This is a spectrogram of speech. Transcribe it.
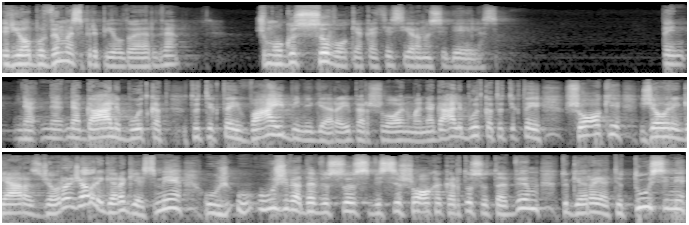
ir jo buvimas pripildo erdvę, žmogus suvokia, kad jis yra nusidėlis. Tai ne, ne, negali būti, kad tu tik tai vaibini gerai per šlovinimą, negali būti, kad tu tik tai šoki, žiauriai geras, žiauriai, žiauriai gera giesmė, už, u, užveda visus, visi šoka kartu su tavim, tu gerai atitūsini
